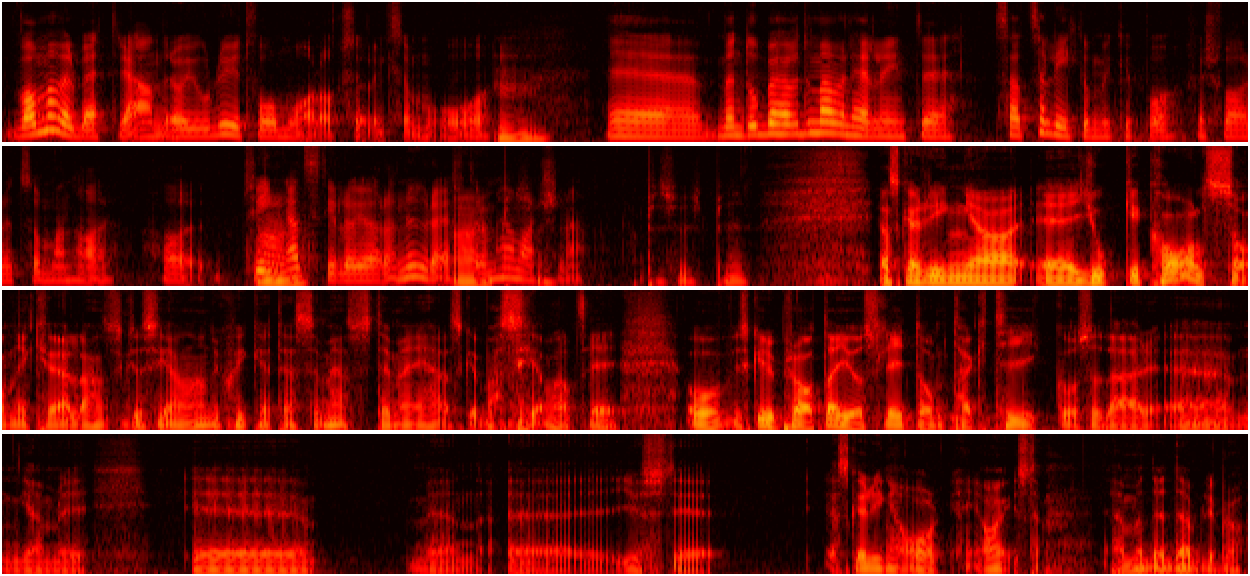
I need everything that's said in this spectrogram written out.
var man väl bättre i andra och gjorde ju två mål också. Liksom. Och, mm. eh, men då behövde man väl heller inte satsa lika mycket på försvaret som man har, har tvingats ja. till att göra nu då, efter ja, de här matcherna precis, precis. Jag ska ringa eh, Jocke Karlsson ikväll. Han ska se, han hade skickat ett sms till mig här. Ska bara se vad han säger. Och vi skulle prata just lite om taktik och sådär. Eh, gamle, eh, men eh, just det. Jag ska ringa Ar Ja, just det. Ja, men det där blir bra.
